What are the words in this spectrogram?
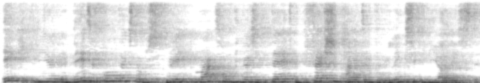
Ik hier in deze context over spreek, maakt van diversiteit een fashion item voor linkse idealisten.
